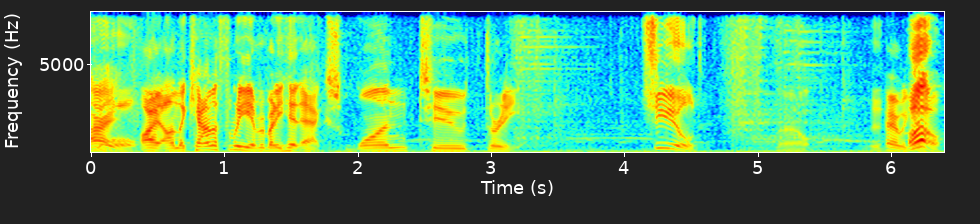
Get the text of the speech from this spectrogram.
All right. Cool. All right, on the count of three, everybody hit X. One, two, three. Shield. Well, there we go. Oh!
